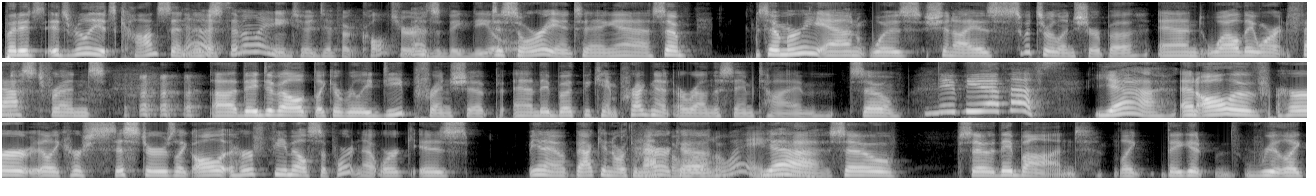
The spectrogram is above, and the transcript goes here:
but it's it's really it's constant. No, it's assimilating to a different culture Yeah, is a big deal. disorienting yeah. So so Marie Anne was Shania's Switzerland Sherpa, and while they weren't fast friends, uh, they developed like a really deep friendship, and they both became pregnant around the same time. So New BFFs. yeah, and all of her like her sisters, like all her female support network is, you know, back in North Half a America. world away, Yeah. yeah. So so they bond. Like they get real like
